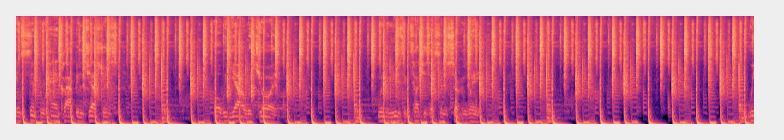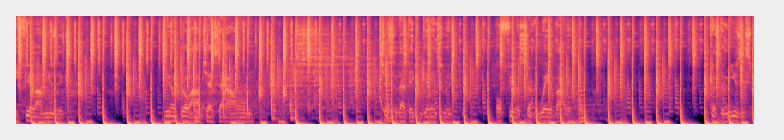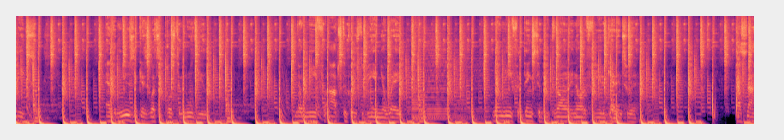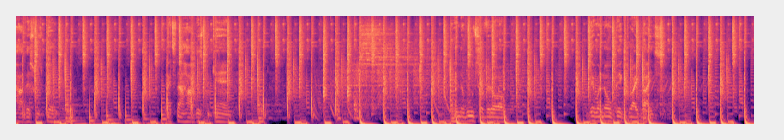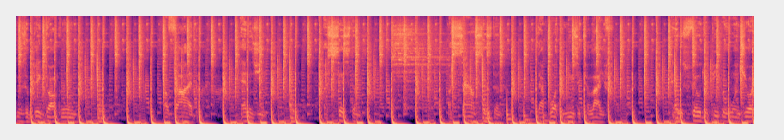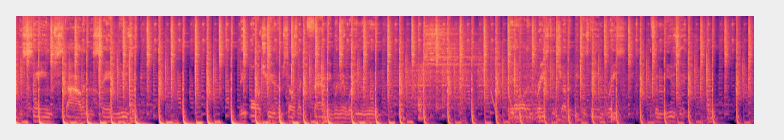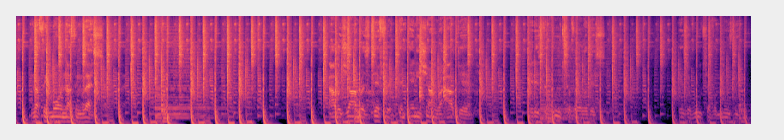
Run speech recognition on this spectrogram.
in simple hand clapping gestures, or we yell with joy when the music touches us in a certain way. We feel our music. We don't throw objects at our home just so that they can get into it or feel a certain way about it. The music speaks, and the music is what's supposed to move you. No need for obstacles to be in your way. No need for things to be thrown in order for you to get into it. That's not how this was built. That's not how this began. In the roots of it all, there were no big bright lights. It was a big dark room. A vibe, energy, a system, a sound system that brought the music to life. And it was filled with people who enjoyed the same style and the same music. They all treated themselves like a family when they were in the room. They all embraced each other because they embraced the music. Nothing more, nothing less. Our genre is different than any genre out there. It is the roots of all of this. It is the roots of a movement.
